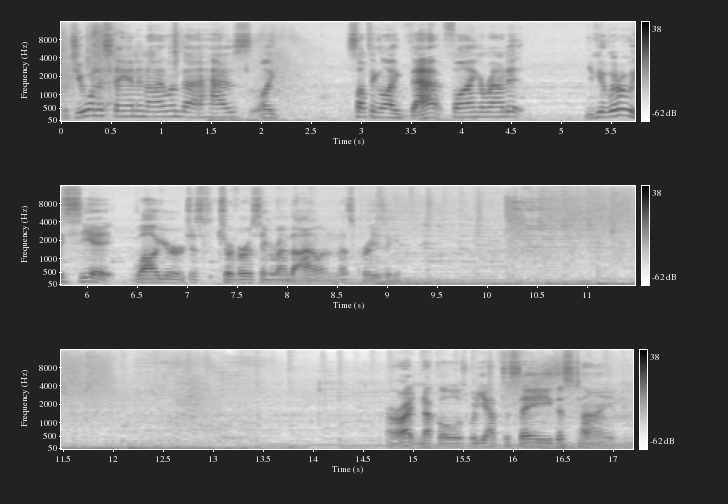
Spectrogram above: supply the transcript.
Would you want to stay on an island that has, like, something like that flying around it? You can literally see it while you're just traversing around the island. That's crazy. Alright, Knuckles, what do you have to say this time?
